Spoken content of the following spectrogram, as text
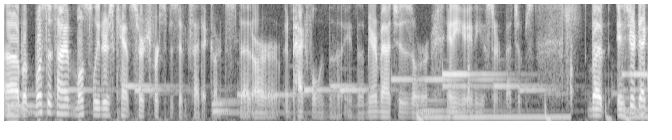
uh, but most of the time, most leaders can't search for specific side deck cards that are impactful in the in the mirror matches or any any certain matchups. But is your deck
